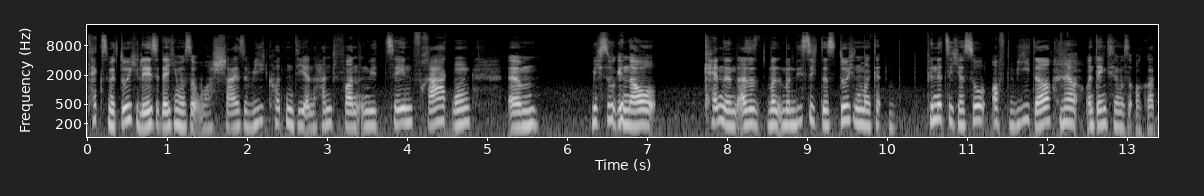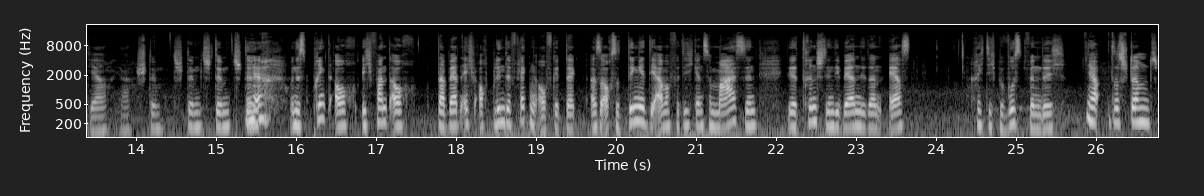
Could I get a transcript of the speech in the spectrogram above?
Text mit durchlese, denke ich immer so, oh scheiße, wie konnten die anhand von irgendwie zehn Fragen ähm, mich so genau kennen? Also man, man liest sich das durch und man findet sich ja so oft wieder Ja. und denkt sich immer so, oh Gott, ja, ja, stimmt, stimmt, stimmt, stimmt. Ja. Und es bringt auch, ich fand auch, da werden echt auch blinde Flecken aufgedeckt. Also auch so Dinge, die einfach für dich ganz normal sind, die da drinstehen, die werden dir dann erst richtig bewusst, finde ich. Ja, das stimmt.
